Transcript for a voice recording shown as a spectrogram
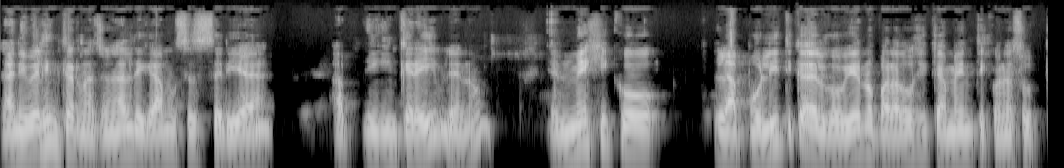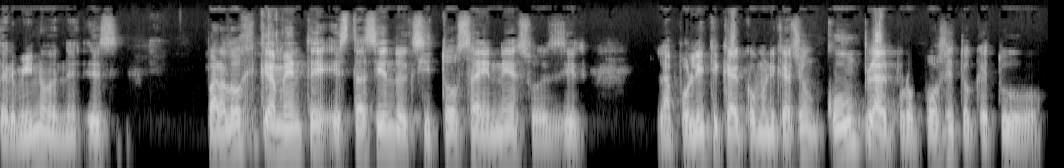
A nivel internacional, digamos, eso sería increíble, ¿no? En México, la política del gobierno, paradójicamente, y con eso termino, es paradójicamente está siendo exitosa en eso, es decir, la política de comunicación cumple el propósito que tuvo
